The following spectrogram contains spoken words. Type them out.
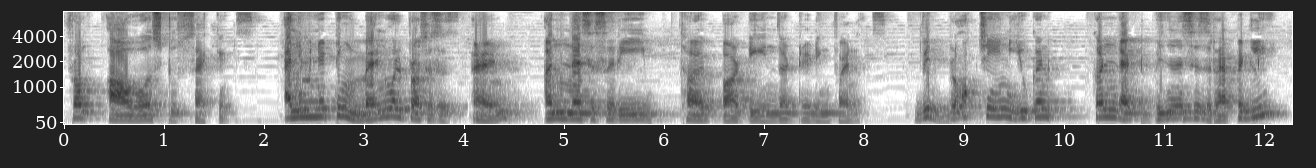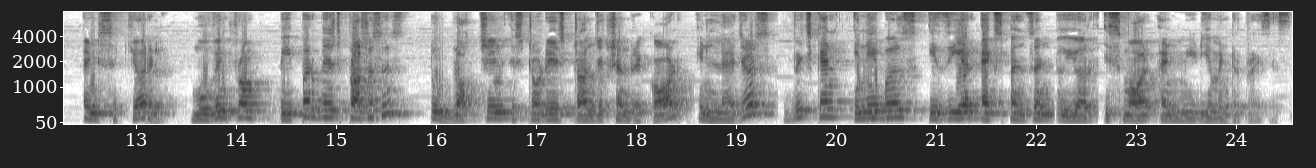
from hours to seconds eliminating manual processes and unnecessary third party in the trading finance. With blockchain, you can conduct businesses rapidly and securely, moving from paper based processes to blockchain storage transaction record in ledgers which can enables easier expansion to your small and medium enterprises.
